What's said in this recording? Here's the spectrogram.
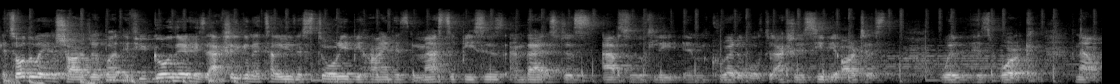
It's all the way in Sharjah, but if you go there, he's actually going to tell you the story behind his masterpieces, and that is just absolutely incredible to actually see the artist with his work. Now,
